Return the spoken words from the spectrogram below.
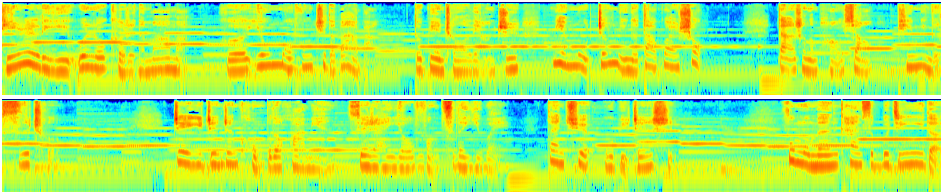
平日里温柔可人的妈妈和幽默风趣的爸爸，都变成了两只面目狰狞的大怪兽，大声的咆哮，拼命的撕扯。这一帧帧恐怖的画面虽然有讽刺的意味，但却无比真实。父母们看似不经意的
